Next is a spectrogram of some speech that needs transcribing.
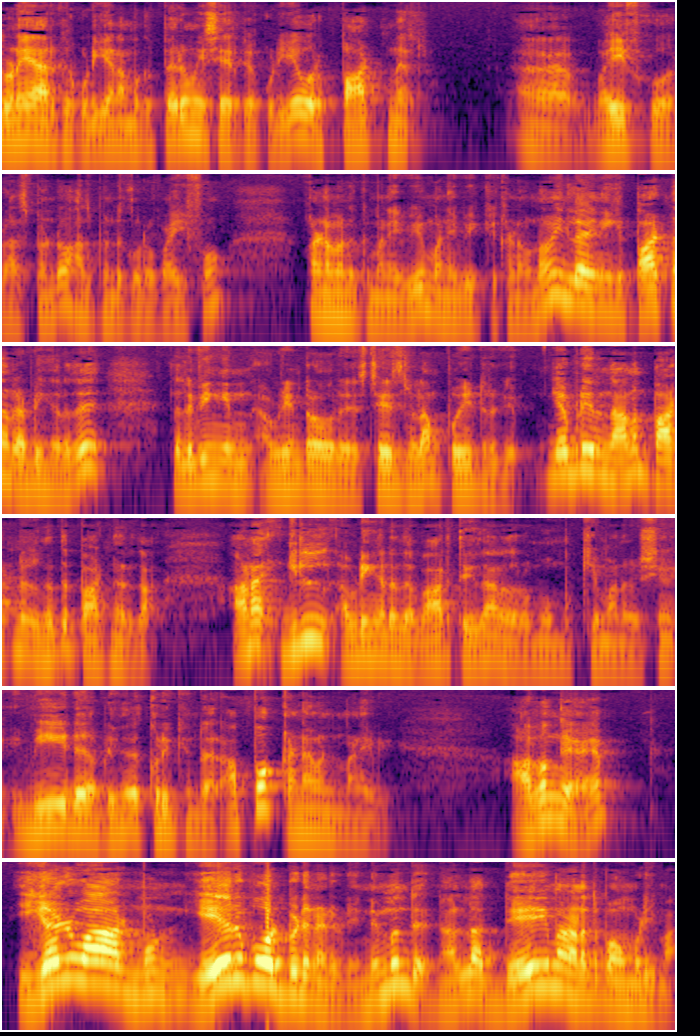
துணையாக இருக்கக்கூடிய நமக்கு பெருமை சேர்க்கக்கூடிய ஒரு பார்ட்னர் ஒய்ஃப்க்கு ஒரு ஹஸ்பண்டும் ஹஸ்பண்டுக்கு ஒரு ஒய்ஃபும் கணவனுக்கு மனைவியும் மனைவிக்கு கணவனும் இல்லை இன்றைக்கி பார்ட்னர் அப்படிங்கிறது இந்த லிவிங் இன் அப்படின்ற ஒரு ஸ்டேஜ்லலாம் போயிட்டுருக்கு எப்படி இருந்தாலும் பார்ட்னருங்கிறது பார்ட்னர் தான். ஆனால் இல் அப்படிங்கிற அந்த வார்த்தை தான் அது ரொம்ப முக்கியமான விஷயம். வீடு அப்படிங்கிறத குறிக்கின்றார். அப்போது கணவன் மனைவி. அவங்க இகழ்வான் முன் ஏறுபோல் பிடு நடுவிடி நிமிந்து நல்லா தைரியமாக நடந்து போக முடியுமா?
